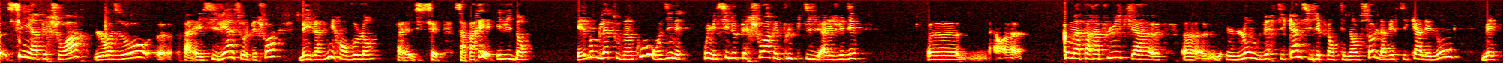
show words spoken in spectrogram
euh, s'il y a un perchoir, l'oiseau, euh, enfin, et s'il vient sur le perchoir, ben il va venir en volant. Enfin, ça paraît évident. Et donc là, tout d'un coup, on se dit, mais oui, mais si le perchoir est plus petit, allez, je vais dire, euh, comme un parapluie qui a une longue verticale, s'il est planté dans le sol, la verticale est longue, mais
